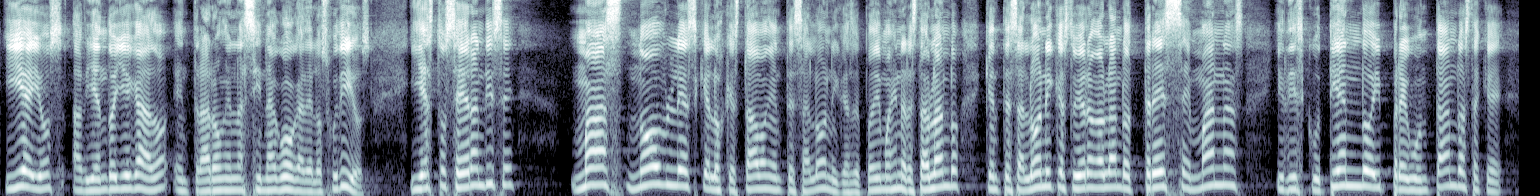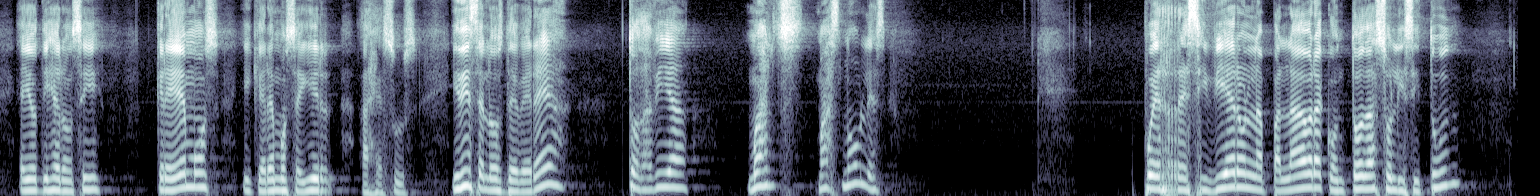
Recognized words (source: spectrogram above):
Y ellos, habiendo llegado, entraron en la sinagoga de los judíos. Y estos eran, dice, más nobles que los que estaban en Tesalónica. Se puede imaginar, está hablando que en Tesalónica estuvieron hablando tres semanas y discutiendo y preguntando hasta que ellos dijeron, sí, creemos y queremos seguir a Jesús. Y dice, los de Berea, todavía más, más nobles, pues recibieron la palabra con toda solicitud,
